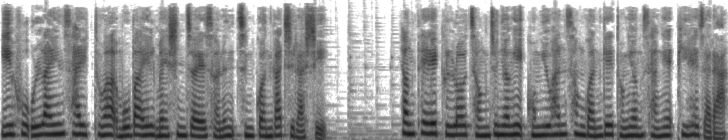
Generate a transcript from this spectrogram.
이후 온라인 사이트와 모바일 메신저에서는 증권가 지라시 형태의 글로 정준영이 공유한 성관계 동영상의 피해자라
